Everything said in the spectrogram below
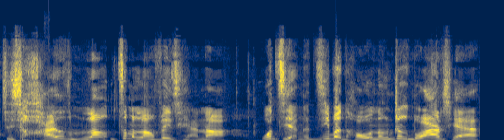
这小孩子怎么浪这么浪费钱呢？我剪个鸡巴头能挣多少钱？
